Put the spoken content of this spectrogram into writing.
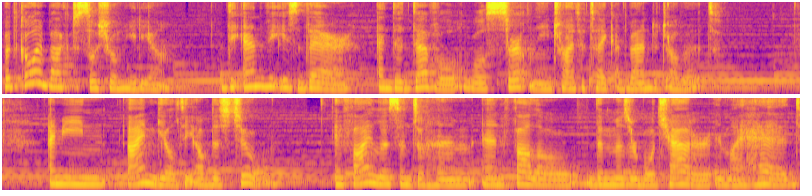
But going back to social media, the envy is there, and the devil will certainly try to take advantage of it. I mean, I'm guilty of this too. If I listen to him and follow the miserable chatter in my head,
